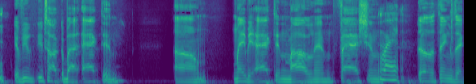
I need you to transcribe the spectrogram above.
if you, you talked about acting, um, maybe acting, modeling, fashion, Right. the other things that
